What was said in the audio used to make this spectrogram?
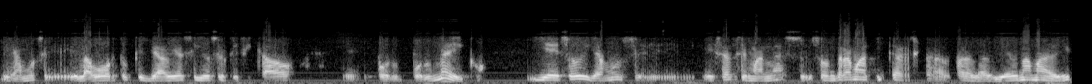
digamos, el aborto que ya había sido certificado eh, por, por un médico. Y eso, digamos, eh, esas semanas son dramáticas para, la vida de una madre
